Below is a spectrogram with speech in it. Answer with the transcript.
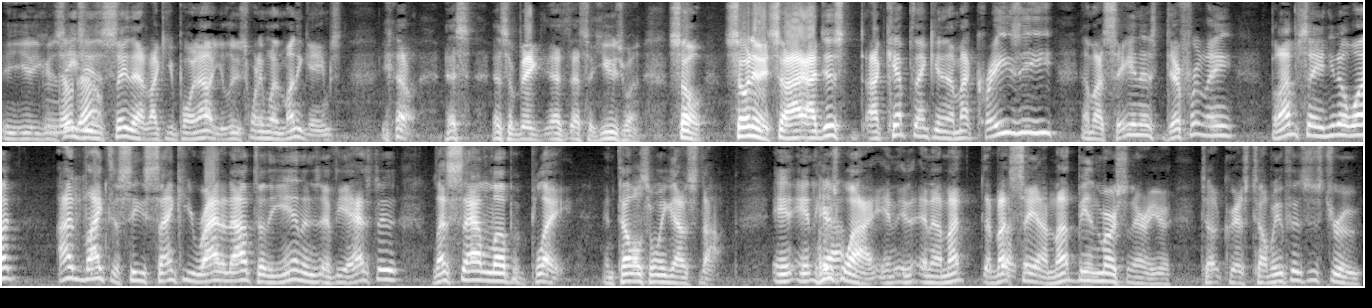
You, you can it's No easy to say that, like you point out, you lose twenty one money games. You know, that's that's a big that's that's a huge one. So so anyway, so I, I just I kept thinking, am I crazy? Am I seeing this differently? But I'm saying, you know what? I'd like to see Sankey ride it out to the end, and if he has to, let's saddle up and play, and tell us when we got to stop. And, and here's Yeah. why. And, and I'm not I'm not saying I'm not being mercenary here. Tell Chris, tell me if this is true.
